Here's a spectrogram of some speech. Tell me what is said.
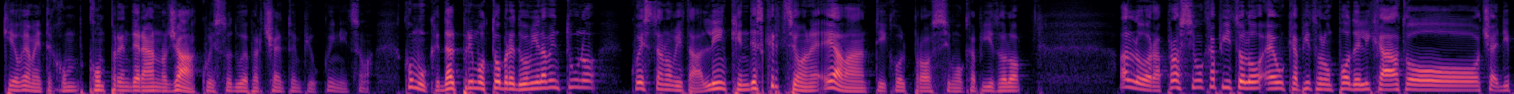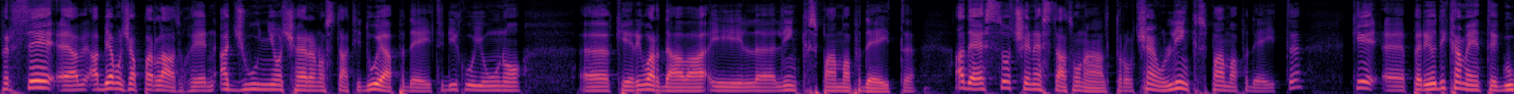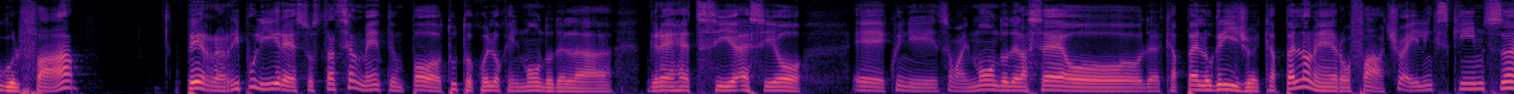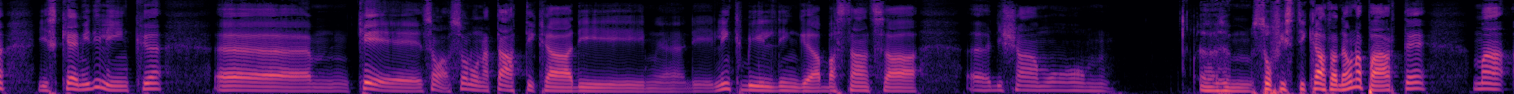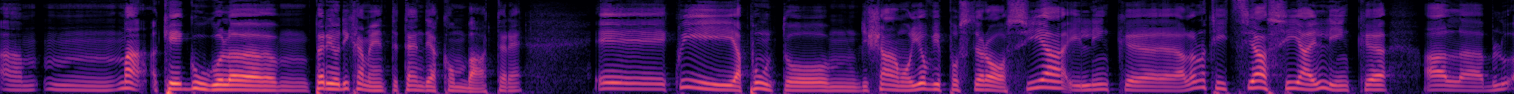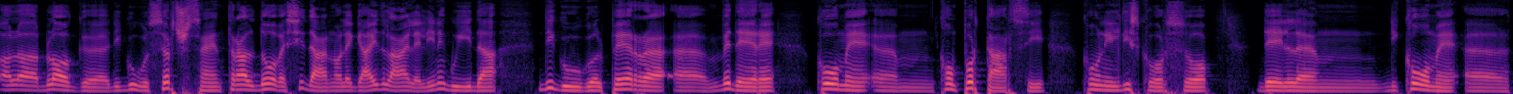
che ovviamente com- comprenderanno già questo 2% in più. Quindi, insomma, comunque dal 1 ottobre 2021 questa novità, link in descrizione e avanti col prossimo capitolo. Allora, prossimo capitolo è un capitolo un po' delicato, cioè di per sé eh, abbiamo già parlato che a giugno c'erano stati due update, di cui uno eh, che riguardava il link spam update. Adesso ce n'è stato un altro, c'è un link spam update che eh, periodicamente Google fa per ripulire sostanzialmente un po' tutto quello che è il mondo del Grey Hat SEO e quindi insomma il mondo della SEO del cappello grigio e cappello nero fa, cioè i link schemes, gli schemi di link eh, che insomma sono una tattica di, eh, di link building abbastanza eh, diciamo ehm, sofisticata da una parte ma, um, ma che Google um, periodicamente tende a combattere. E qui appunto diciamo io vi posterò sia il link eh, alla notizia sia il link al, al, blog di Google Search Central dove si danno le guideline, le linee guida di Google per eh, vedere come ehm, comportarsi con il discorso del, um, di come, eh,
